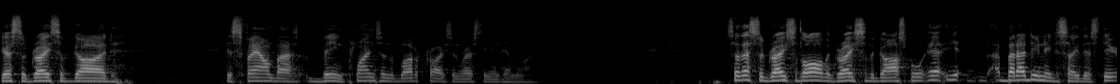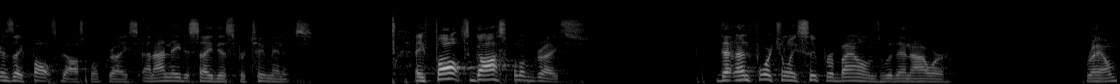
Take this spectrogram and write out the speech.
Yes, the grace of God is found by being plunged in the blood of Christ and resting in Him alone. So that's the grace of the law and the grace of the gospel. Eh, but I do need to say this there is a false gospel of grace, and I need to say this for two minutes. A false gospel of grace that unfortunately superabounds within our realm.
